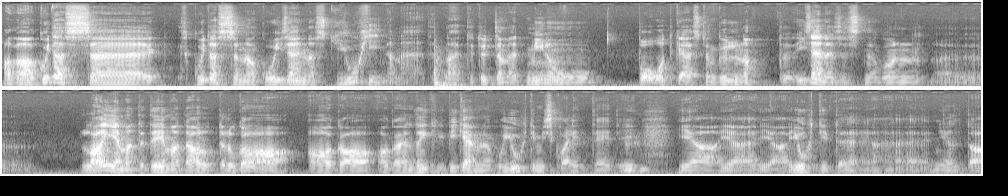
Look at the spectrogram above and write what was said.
aga kuidas, kuidas sa nagu iseennast juhina näed, et noh, et, et ütleme, et minu podcast on küll noh, iseenesest nagu on äh, laiemate teemade arutelu ka, aga, aga need on ikkagi pigem nagu juhtimiskvaliteedi mm -hmm. ja, ja, ja juhtide nii-öelda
